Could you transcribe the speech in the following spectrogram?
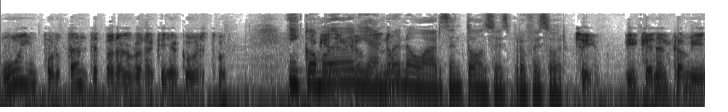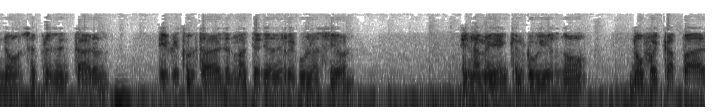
muy importante para lograr aquella cobertura. ¿Y cómo el deberían camino- renovarse entonces, profesor? Sí, y que en el camino se presentaron dificultades en materia de regulación, en la medida en que el gobierno no fue capaz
